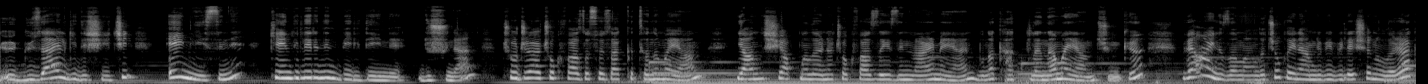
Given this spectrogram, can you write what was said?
e, güzel gidişi için en iyisini kendilerinin bildiğini düşünen, çocuğa çok fazla söz hakkı tanımayan, yanlış yapmalarına çok fazla izin vermeyen, buna katlanamayan çünkü ve aynı zamanda çok önemli bir bileşen olarak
